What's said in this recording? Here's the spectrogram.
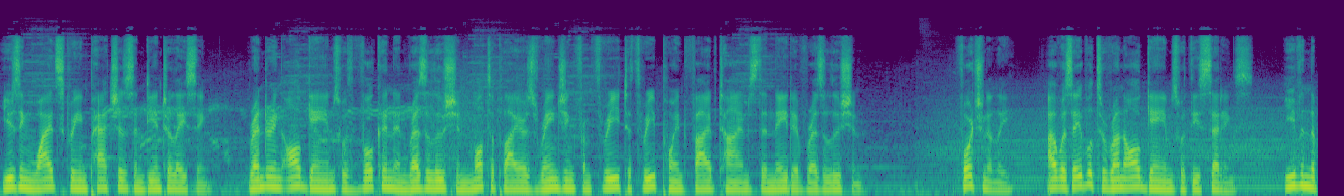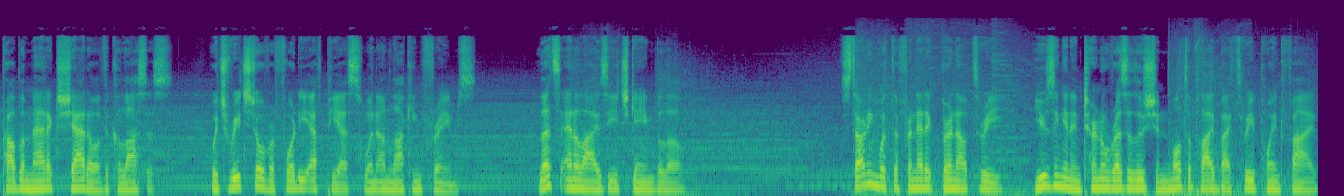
using widescreen patches and deinterlacing, rendering all games with Vulkan and resolution multipliers ranging from 3 to 3.5 times the native resolution. Fortunately, I was able to run all games with these settings, even the problematic Shadow of the Colossus, which reached over 40 FPS when unlocking frames. Let's analyze each game below. Starting with the Frenetic Burnout 3, using an internal resolution multiplied by 3.5,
